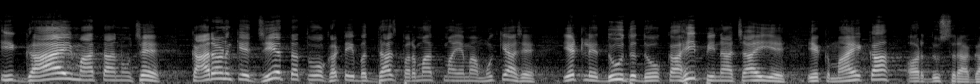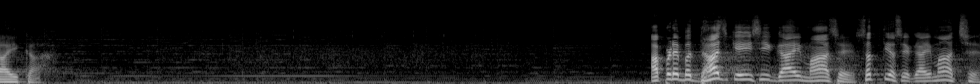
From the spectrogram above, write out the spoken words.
એ ગાય માતાનું છે. કારણ કે જે તત્વો ઘટી બધા જ પરમાત્મા એમાં મૂક્યા છે, એટલે દૂધ દો કાહી પીના ચાહીએ, એક માયકા ઓર દૂસરા ગાયકા. આપણે બધા જ કહીએ છીએ, ગાયમાં છે. સત્ય છે, ગાયમાં જ છે.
